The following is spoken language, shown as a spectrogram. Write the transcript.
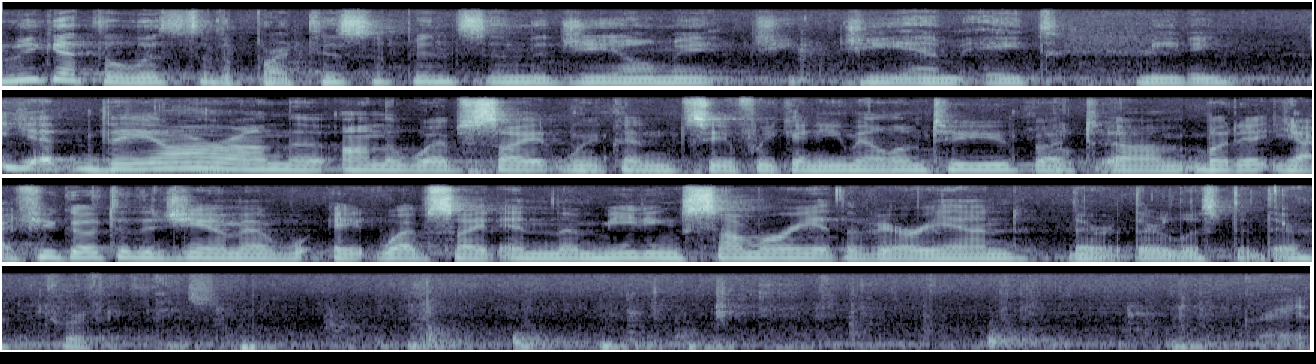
Could we get the list of the participants in the GM8 GM8 meeting? Yeah, they are on the on the website. We can see if we can email them to you. But um, but it, yeah, if you go to the GM8 website in the meeting summary at the very end, they're they're listed there. Terrific, thanks. Great.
